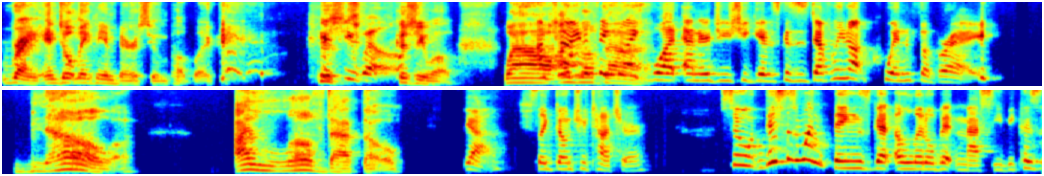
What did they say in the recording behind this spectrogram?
Right. And don't make me embarrass you in public. 'Cause she will. Because she will. Wow. I'm trying to think that. like what energy she gives because it's definitely not Quinn Fabray. No. I love that though. Yeah. She's like, don't you touch her. So this is when things get a little bit messy because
